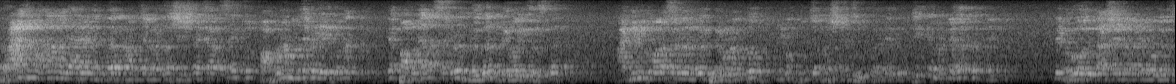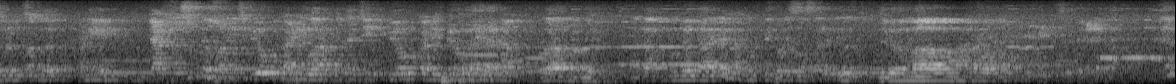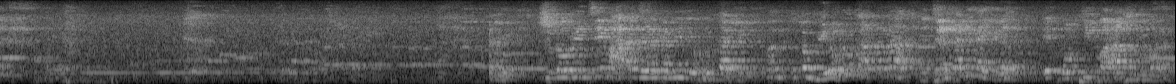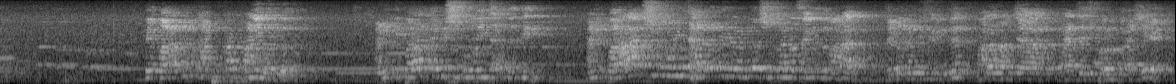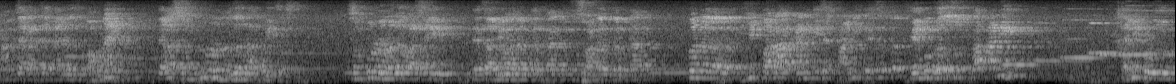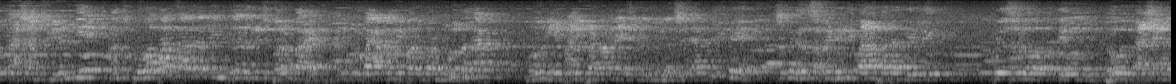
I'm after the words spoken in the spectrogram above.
राजमहालामध्ये आल्यानंतर आमच्याकडचा शिष्टाचार असा जो पाहुणा आमच्याकडे येतो ना त्या पाहुण्याला सगळं नगर फिरवायचं असतं. आधी मी तुम्हाला सगळं नगर फिरवून आणतो आणि मग तुमच्या प्रश्नांची उत्तर देतो. ठीक आहे म्हटले हरकत नाही. ते ढोल ताशे लगायला वगैरे सगळं चांगलं आणि त्या सुखदेव स्वामीची मिरवणूक काढली वरात त्यांची मिरवणूक काढली फिरवला जाता वरात काढलं आता मंगल कार्यालय ना मग ते थोडे संस्कार दिलं जगदंबा माता महाराज जनकांनी निवडणूक पण तुका मिरवणूक काढताना जनकांनी काय केलं? एक मोठी परात होती परात. ते परातून काठोकाठ पाणी भरलं. आणि ती परात त्यांनी शुभवडींच्या हातात दिली. आणि परात शुभवडींच्या हातात दिल्यानंतर शुक्रांना सांगितलं महाराज जनकांनी सांगितलं महाराज आमच्या राज्याची परंपरा अशी आहे. आमच्या राज्यात आलेला जो पाहुणा आहे त्याला संपूर्ण नगर दाखवायचं असतं. संपूर्ण नगरवासी त्याचं अभिवादन करतात त्याचं स्वागत करतात. पण ही परात आणि तिच्यात पाणी त्याच्यात थेंबभर सुद्धा पाणी. खाली पडू देऊ नका अशी आमची विनंती आहे. आमची पूर्वापार चालत आलेली मित्रनगरीची परंपरा आहे. आणि कृपया आपण ही परंपरा म्हणू नका. म्हणून हे पाणी पडणार नाही याच्याकडे तुम्ही लक्ष द्या. ठीक आहे. सुखदेव सगळी ती परात घेतली. पुढे सगळं ते ढोल ताशे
